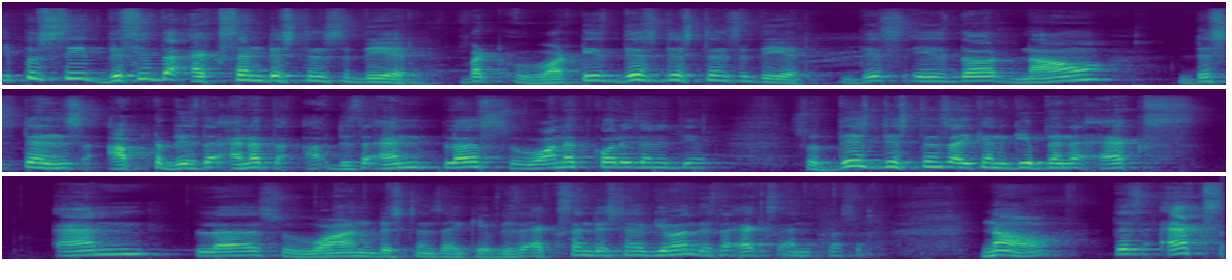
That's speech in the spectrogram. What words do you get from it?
if you see this is the xn distance there but what is this distance there? This is the now distance after this the nth uh, this the n plus 1th collision is there so this distance i can give then x n plus 1 distance i give this x n distance I have given this is x n plus 1 now this x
